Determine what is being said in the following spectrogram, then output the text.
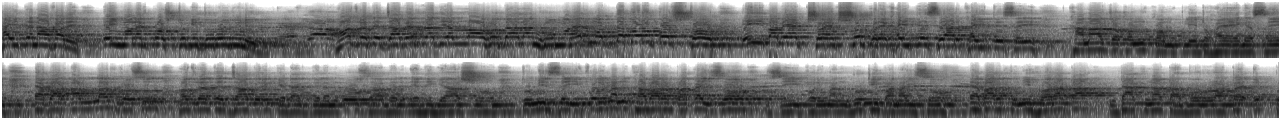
খাইতে না পারে, এই মনের কষ্ট কি দূর হজরতে জাবের রাদি আল্লাহ তালানহু মনের মধ্যে বড় কষ্ট, এইভাবে একশো একশো করে খাইতেছে আর খাইতেছে। খানা যখন কমপ্লিট হয়ে গেছে, এবার আল্লাহর রসুল হজরতে জাবেরকে ডাক দিলেন, ও জাবের, এদিকে আসো। তুমি যেই পরিমাণ খাবার পাকাইছো, যেই পরিমাণ রুটি বানাইছো, এবার তুমি হরাটা, ডাকনাটা বড়রাটা একটু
